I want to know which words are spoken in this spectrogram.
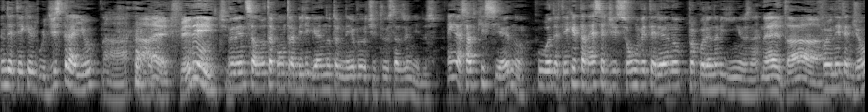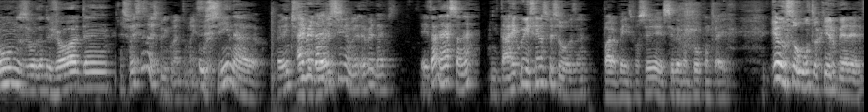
Undertaker o distraiu Ah, tá, é diferente. durante essa luta contra Billy Gunn no torneio pelo título dos Estados Unidos. É engraçado que esse ano o Undertaker tá nessa de sou um veterano procurando amiguinhos, né? Né, ele tá. Foi o Nathan Jones, o Orlando Jordan, Só esses dois por enquanto, mas. o Cena, antes Ah, é verdade, antes. sim, é verdade. Ele tá nessa, né? Ele tá reconhecendo as pessoas, né? Parabéns, você se levantou contra ele. Eu sou o motoqueiro Perez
